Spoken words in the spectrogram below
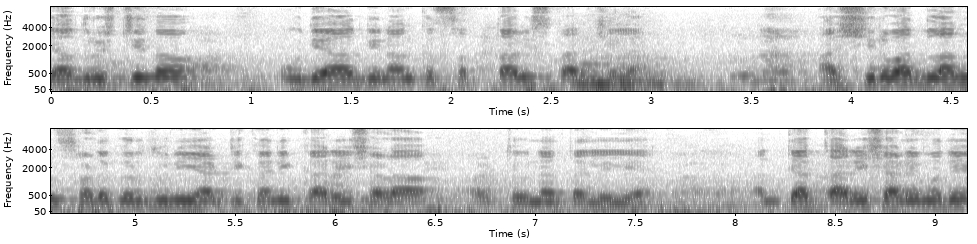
या दृष्टीनं उद्या दिनांक सत्तावीस तारखेला आशीर्वादलान सडगर्जुनी या ठिकाणी कार्यशाळा ठेवण्यात आलेली आहे. आणि त्या कार्यशाळेमध्ये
